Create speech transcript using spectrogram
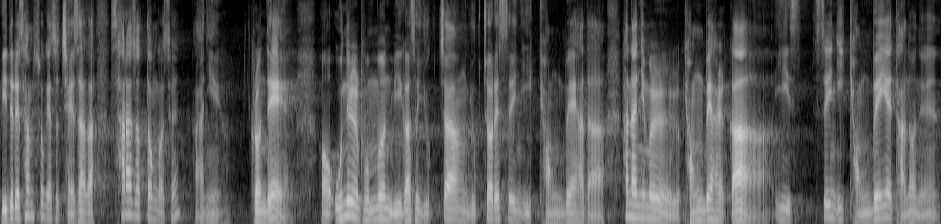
이들의 삶 속에서 제사가 사라졌던 것은 아니에요. 그런데 어, 오늘 본문 미가서 6장 6절에 쓰인 이 경배하다 하나님을 경배할까 이 쓰인 이 경배의 단어는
